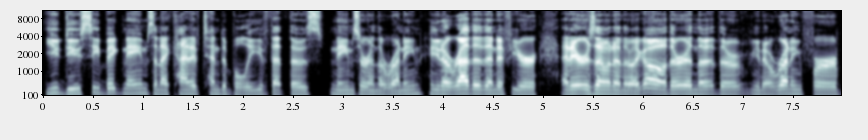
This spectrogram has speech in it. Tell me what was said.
you do see big names, and I kind of tend to believe that those names are in the running. You know, rather than if you're at Arizona and they're like, oh, they're in the the you know running for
